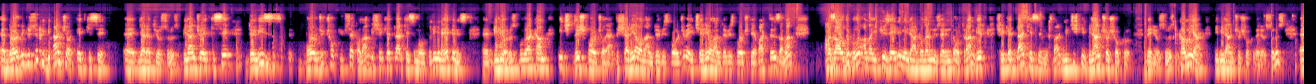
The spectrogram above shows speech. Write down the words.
E, dördüncüsü bir bilanço etkisi e, yaratıyorsunuz. Bilanço etkisi döviz borcu çok yüksek olan bir şirketler kesimi olduğunu yine hepimiz e, biliyoruz. Bu rakam iç dış borç olan yani dışarıya olan döviz borcu ve içeriye olan döviz borcu diye baktığın zaman azaldı bu ama 250 milyar doların üzerinde oturan bir şirketler kesimimiz var. Müthiş bir bilanço şoku veriyorsunuz. Kamuya bir bilanço şoku veriyorsunuz. Ee,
